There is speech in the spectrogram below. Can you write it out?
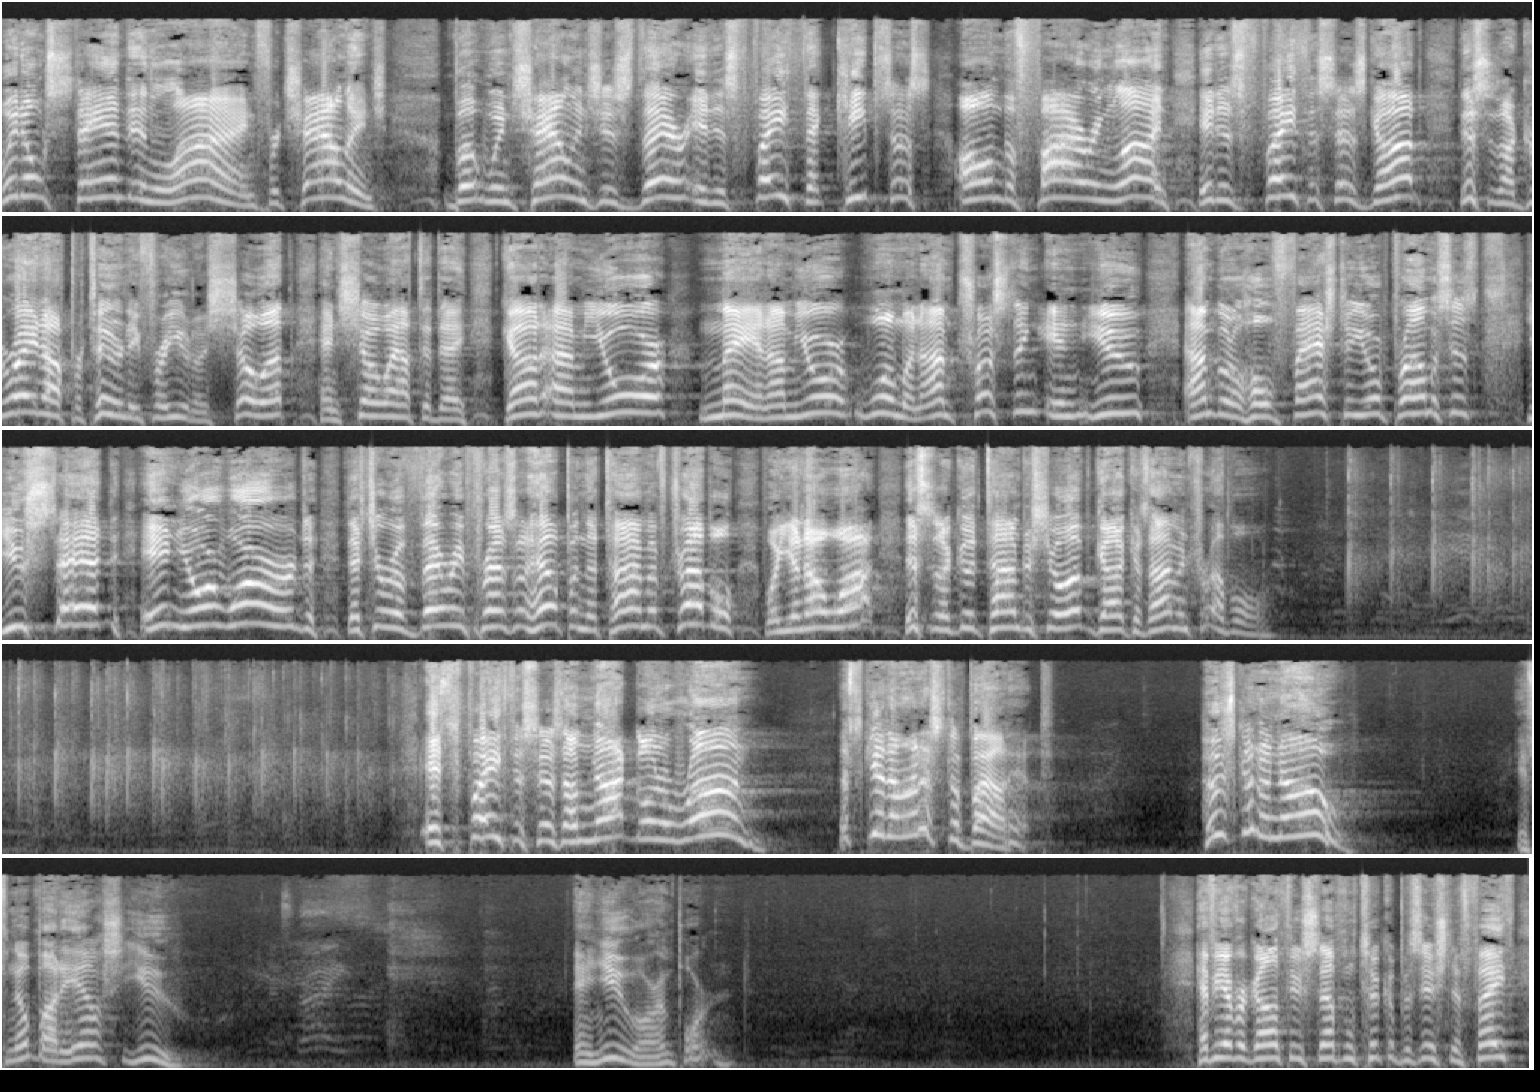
We don't stand in line for challenge. But when challenge is there, it is faith that keeps us on the firing line. It is faith that says, God, this is a great opportunity for you to show up and show out today. God, I'm your man. I'm your woman. I'm trusting in you. I'm going to hold fast to your promises. You said in your word that you're a very present help in the time of trouble. Well, you know what? This is a good time to show up, God, because I'm in trouble. It's faith that says, I'm not going to run. Let's get honest about it. Who's going to know? If nobody else, you. And you are important. Have you ever gone through something, took a position of faith,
